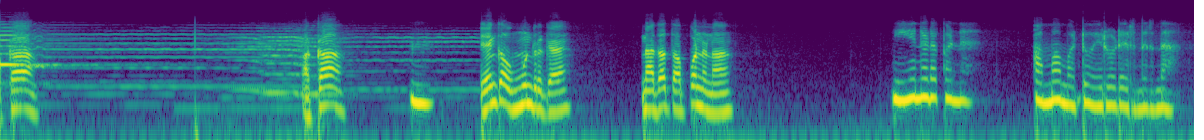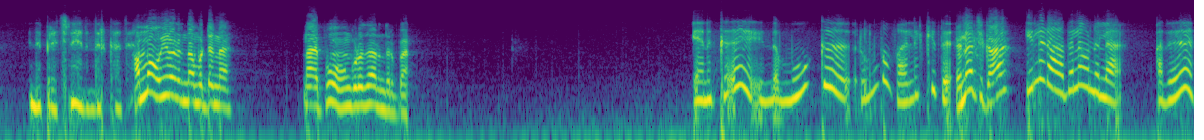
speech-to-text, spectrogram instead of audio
அக்கா. அக்கா. ஏங்கா உம்முன்னு இருக்க நான் ஏதாவது தப்பு பண்ணனா? நீ என்னடா பண்ண? அம்மா மட்டும் உயிரோட இருந்திருந்தா இந்த பிரச்சனை இருந்திருக்காது. அம்மா உயிரோட இருந்தா மட்டும் என்ன? நான் எப்பவும் உன் கூட தான் இருந்திருப்பேன். எனக்கு இந்த மூக்கு ரொம்ப வலிக்குது. என்னாச்சுக்கா? இல்லடா அதெல்லாம் ஒண்ணு இல்ல அது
